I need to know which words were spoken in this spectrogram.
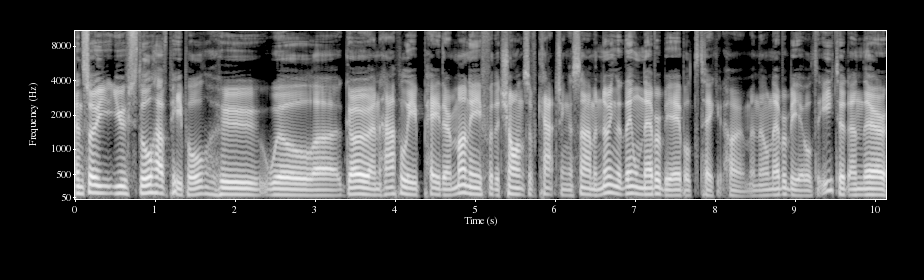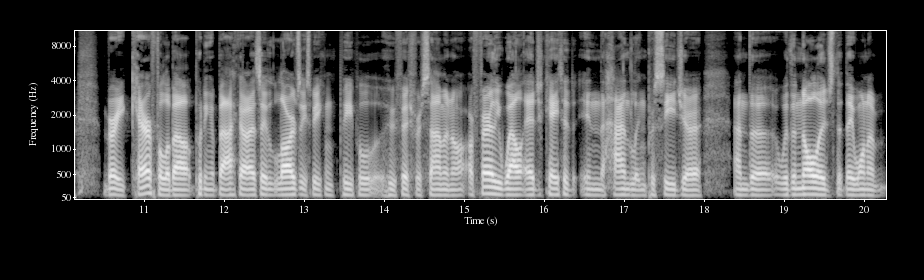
And so you still have people who will uh, go and happily pay their money for the chance of catching a salmon, knowing that they'll never be able to take it home and they'll never be able to eat it. And they're very careful about putting it back. I'd say, largely speaking, people who fish for salmon are, are fairly well educated in the handling procedure and the with the knowledge that they want to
